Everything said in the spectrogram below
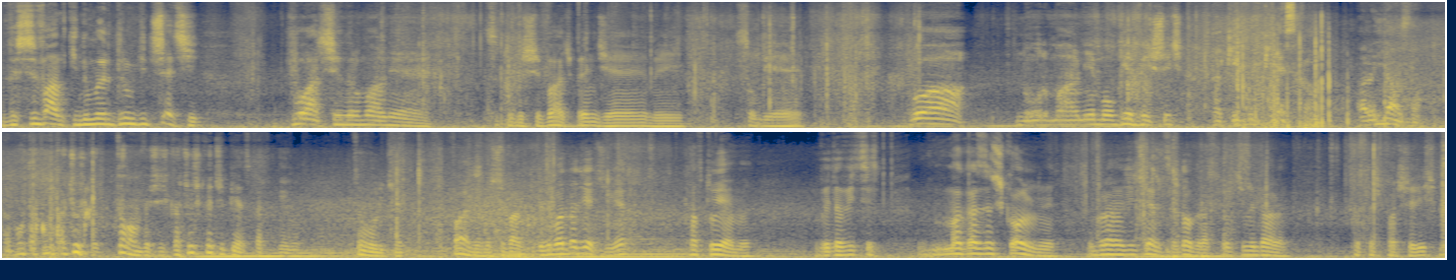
Wyszywanki, numer drugi, trzeci. Płaczcie normalnie. Co tu wyszywać będziemy sobie. Ła, normalnie mogę wyszyć takiego pieska. Ale jazda. Albo taką kaczuszkę. Co mam wyszyć? Kaczuszkę czy pieska takiego? Co wolicie? Fajne wyszywanki. To chyba dla dzieci, nie? Haftujemy. Wydawicy, magazyn szkolny. Ubrania dziecięce. Dobra, sprawdzimy dalej. To też patrzyliśmy.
